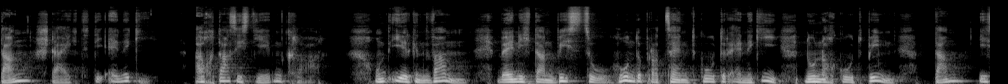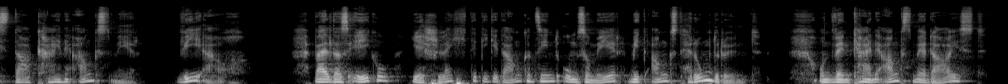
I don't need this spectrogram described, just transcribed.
dann steigt die Energie. Auch das ist jedem klar. Und irgendwann, wenn ich dann bis zu 100% guter Energie nur noch gut bin, dann ist da keine Angst mehr. Wie auch. Weil das Ego, je schlechter die Gedanken sind, umso mehr mit Angst herumdröhnt. Und wenn keine Angst mehr da ist,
